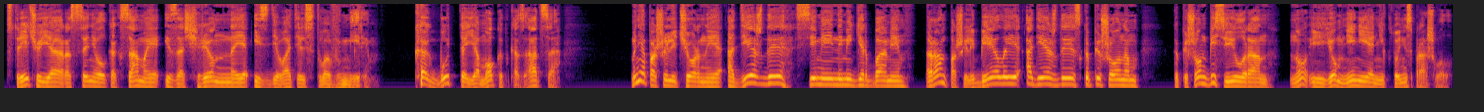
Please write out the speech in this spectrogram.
Встречу я расценивал как самое изощренное издевательство в мире. Как будто я мог отказаться. Мне пошили черные одежды с семейными гербами. Ран пошили белые одежды с капюшоном. Капюшон бесил Ран, но ее мнения никто не спрашивал.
